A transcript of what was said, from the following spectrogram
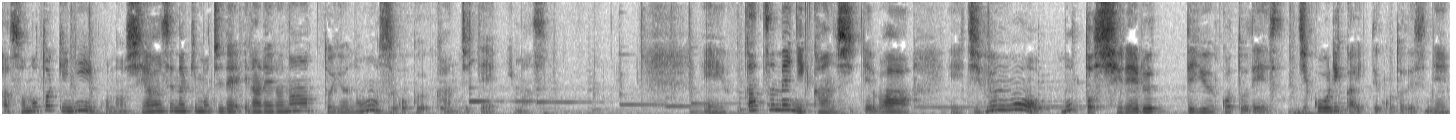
たその時にこの幸せな気持ちでいられるなというのをすごく感じています。えー、2つ目に関しては、えー、自分をもっと知れるっていうことです自己理解っていうことですね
